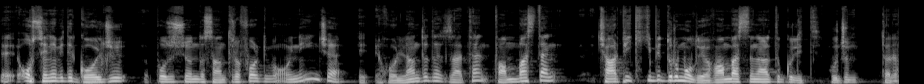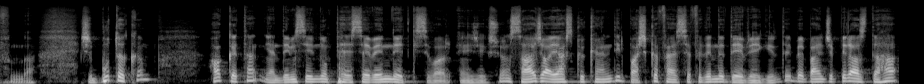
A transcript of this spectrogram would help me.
e, o sene bir de golcü pozisyonunda santrafor gibi oynayınca e, Hollanda'da zaten Van Basten çarpı iki gibi durum oluyor. Van Basten artı Gullit hücum tarafında. Şimdi bu takım hakikaten yani demin söylediğim PSV'nin de etkisi var enjeksiyon. Sadece Ajax kökenli değil başka felsefelerin de devreye girdi ve bence biraz daha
